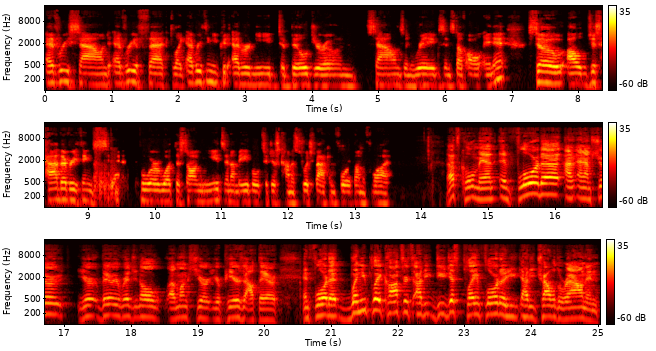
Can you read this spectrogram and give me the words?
every sound, every effect, like everything you could ever need to build your own sounds and rigs and stuff all in it. So I'll just have everything set for what the song needs, and I'm able to just kind of switch back and forth on the fly. That's cool, man. In Florida, and and I'm sure you're very original amongst your, your peers out there in Florida. When you play concerts, have you do you just play in Florida? Or you, have you traveled around and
